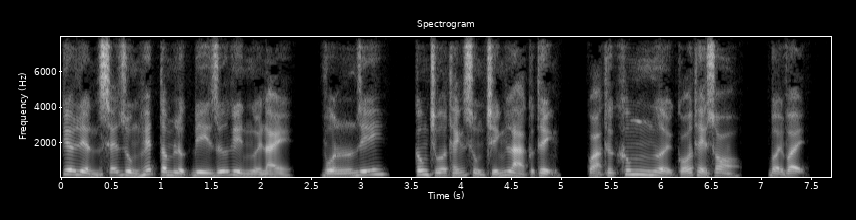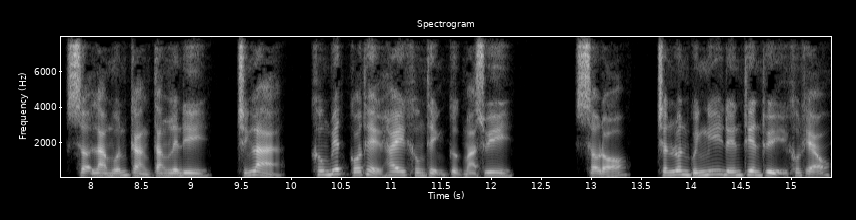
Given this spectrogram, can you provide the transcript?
kia liền sẽ dùng hết tâm lực đi giữ gìn người này, vốn dĩ, công chúa thánh sủng chính là cực thịnh, quả thực không người có thể so, bởi vậy, sợ là muốn càng tăng lên đi, chính là, không biết có thể hay không thịnh cực mà suy. Sau đó, Trần Luân Quýnh nghĩ đến thiên thủy khôn khéo,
